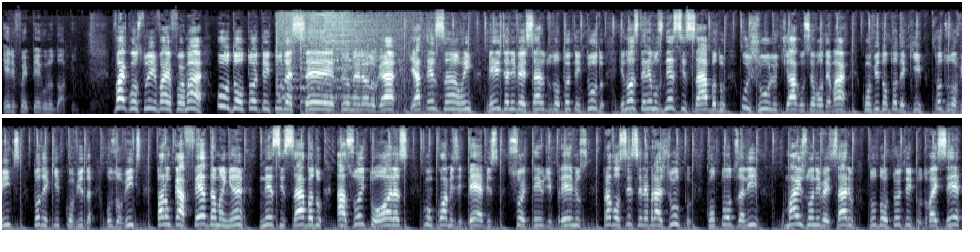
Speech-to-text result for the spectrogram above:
ele foi pego no doping. Vai construir, vai reformar? O Doutor Tem Tudo é sempre o melhor lugar. E atenção, hein? Mês de aniversário do Doutor Tem Tudo. E nós teremos nesse sábado o Júlio, o Thiago, o seu Valdemar. Convidam toda a equipe, todos os ouvintes, toda a equipe convida os ouvintes para um café da manhã nesse sábado, às 8 horas, com comes e bebes, sorteio de prêmios, para você celebrar junto com todos ali mais um aniversário do Doutor Tem Tudo. Vai ser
